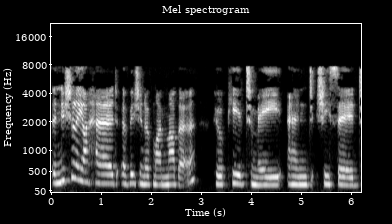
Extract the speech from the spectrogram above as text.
initially I had a vision of my mother who appeared to me and she said,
